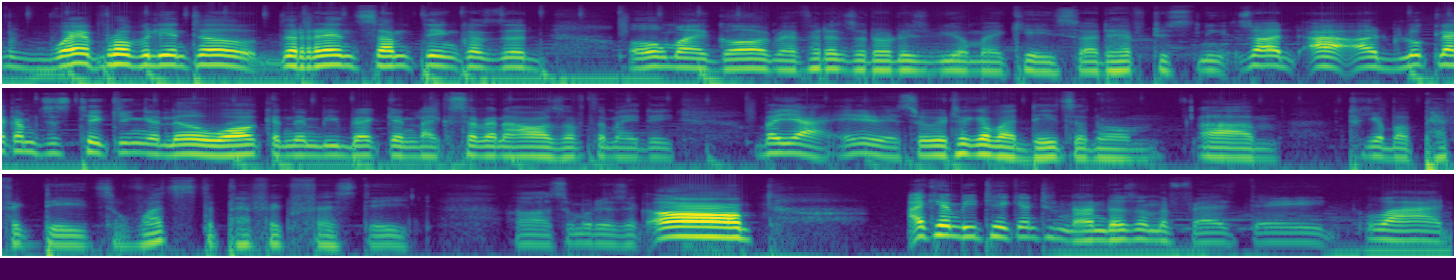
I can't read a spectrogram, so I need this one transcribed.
wear properly until the rent something. Cause the oh my god, my parents would always be on my case, so I'd have to sneak. So I'd, I, I'd look like I'm just taking a little walk and then be back in like seven hours after my date. But yeah, anyway, so we're talking about dates and um, um, talking about perfect dates. What's the perfect first date? uh, somebody was like, "Oh, I can be taken to Nando's on the first date. What?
